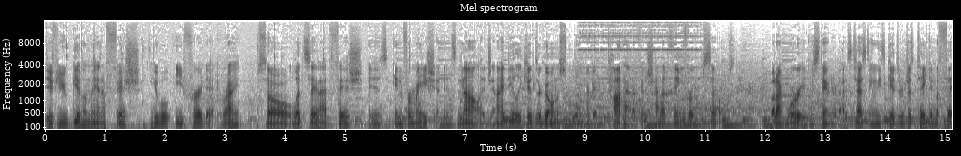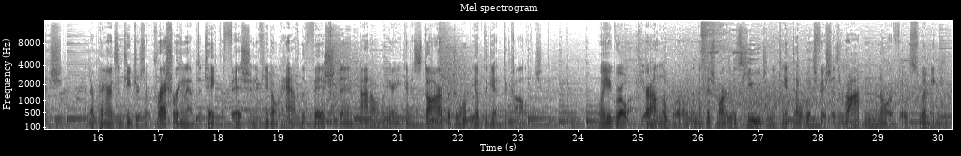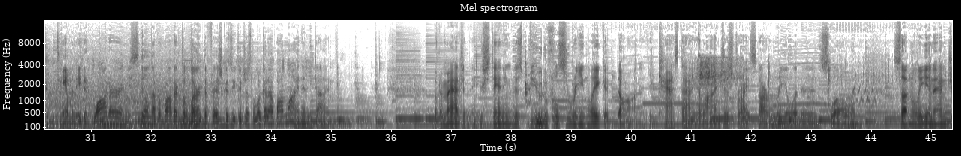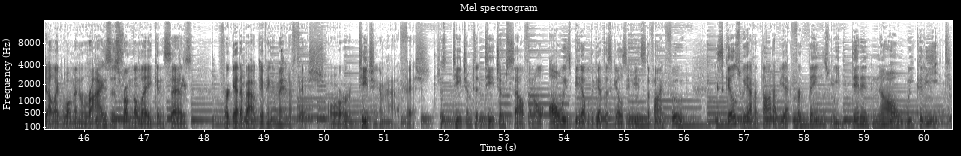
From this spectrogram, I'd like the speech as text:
If you give a man a fish, he will eat for a day, right? So let's say that fish is information, it's knowledge, and ideally kids are going to school and they're getting taught how to fish, how to think for themselves. But I'm worried with standardized testing, these kids are just taking the fish. And their parents and teachers are pressuring them to take the fish, and if you don't have the fish, then not only are you going to starve, but you won't be able to get into college. Well, you grow up, you're out in the world, and the fish market is huge, and you can't tell which fish is rotten or if it was swimming in contaminated water, and you still never bothered to learn to fish because you could just look it up online anytime. But imagine that you're standing in this beautiful, serene lake at dawn, and you cast out your line just right, start reeling it in slow, and suddenly an angelic woman rises from the lake and says, Forget about giving a man a fish or teaching him how to fish. Just teach him to teach himself, and he'll always be able to get the skills he needs to find food. Skills we haven't thought of yet for things we didn't know we could eat.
